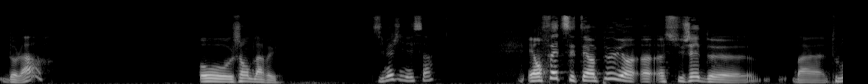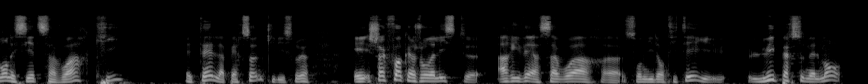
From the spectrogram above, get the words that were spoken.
dollars aux gens de la rue. Vous imaginez ça? Et en fait, c'était un peu un, sujet de... Ben, tout le monde essayait de savoir qui était la personne qui distribuait. Et chaque fois qu'un journaliste arrivait à savoir euh, son identité, lui personnellement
